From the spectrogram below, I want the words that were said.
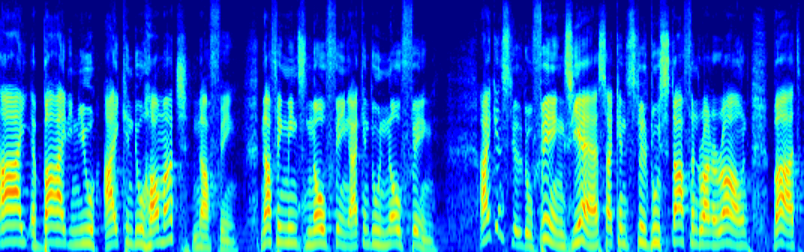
I abide in you, I can do how much? Nothing. Nothing means no thing. I can do no thing. I can still do things, yes, I can still do stuff and run around, but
